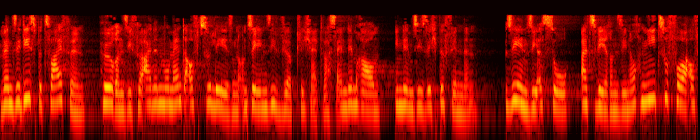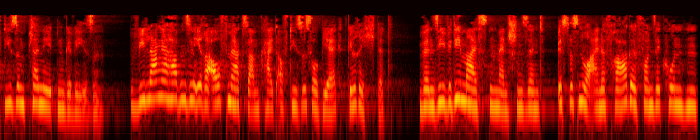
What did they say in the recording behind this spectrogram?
Wenn Sie dies bezweifeln, hören Sie für einen Moment auf zu lesen und sehen Sie wirklich etwas in dem Raum, in dem Sie sich befinden. Sehen Sie es so, als wären Sie noch nie zuvor auf diesem Planeten gewesen. Wie lange haben Sie Ihre Aufmerksamkeit auf dieses Objekt gerichtet? Wenn Sie wie die meisten Menschen sind, ist es nur eine Frage von Sekunden,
